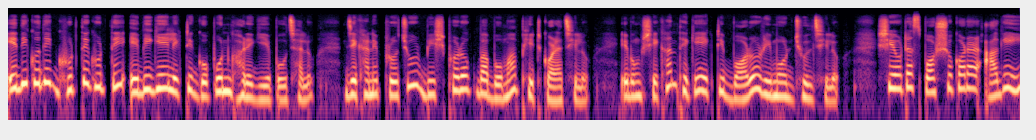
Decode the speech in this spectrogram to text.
এদিক ওদিক ঘুরতে ঘুরতে এবিগেইল একটি গোপন ঘরে গিয়ে পৌঁছাল, যেখানে প্রচুর বিস্ফোরক বা বোমা ফিট করা ছিল এবং সেখান থেকে একটি বড় রিমোট ঝুলছিল। সে ওটা স্পর্শ করার আগেই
